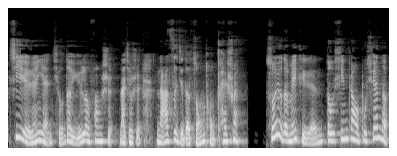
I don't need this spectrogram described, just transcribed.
吸引人眼球的娱乐方式，那就是拿自己的总统开涮。所有的媒体人都心照不宣地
